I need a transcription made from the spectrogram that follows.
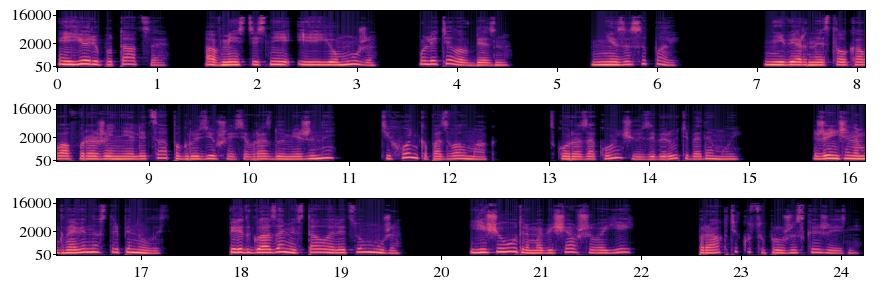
ее репутация, а вместе с ней и ее мужа, улетела в бездну. «Не засыпай». Неверно истолковав выражение лица, погрузившейся в раздумье жены, тихонько позвал маг. «Скоро закончу и заберу тебя домой». Женщина мгновенно встрепенулась. Перед глазами встало лицо мужа, еще утром обещавшего ей практику супружеской жизни.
